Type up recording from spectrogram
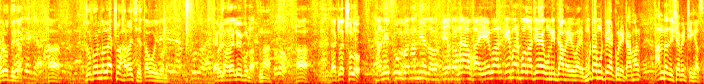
ওটাও দুই দাঁত হ্যাঁ যখন মেলে একশো হারাইছে তাও হইব না একশো হারাইলে হইব না? না। হ্যাঁ। এক লাখ ষোলো? খালি ফুল বানা নিয়ে যাবেন। না ভাই এবার এবার বলা যায় উনি দাম এবার মোটামুটি করে এটা আমার আন্দাজ হিসাবে ঠিক আছে।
